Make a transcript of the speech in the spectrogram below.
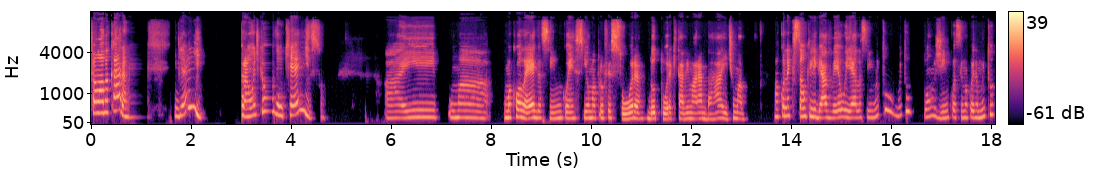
falava, cara, e aí? Para onde que eu vou? O que é isso? Aí uma uma colega assim conhecia uma professora, doutora que estava em Marabá e tinha uma uma conexão que ligava eu e ela assim muito muito longínquo assim, uma coisa muito,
